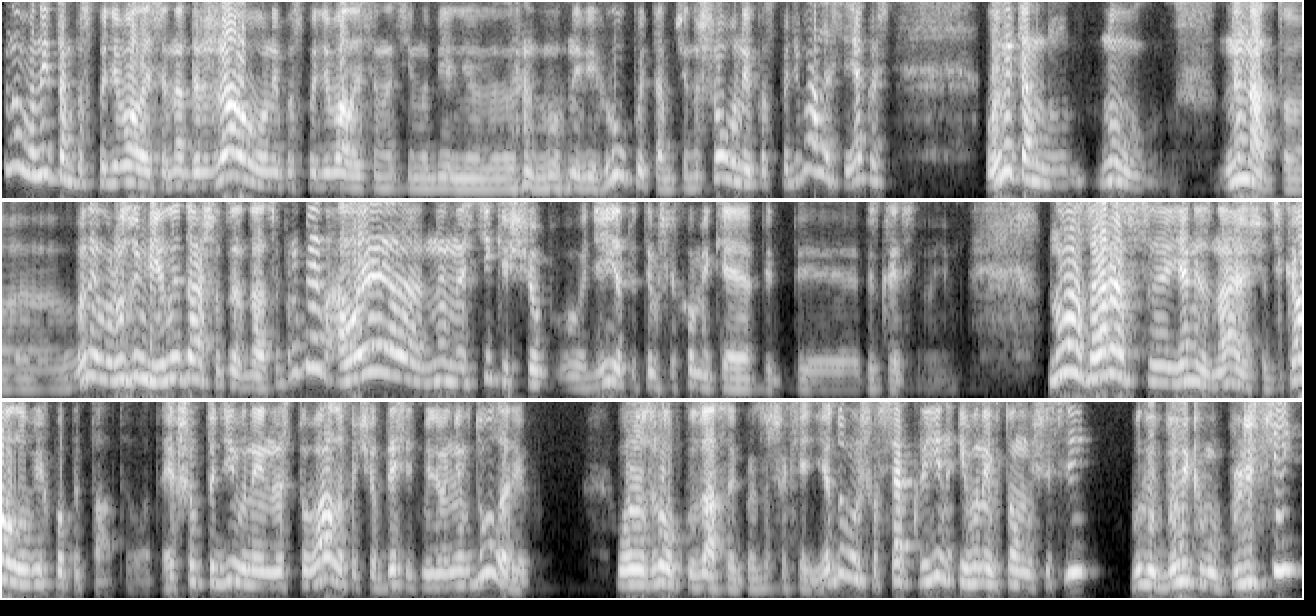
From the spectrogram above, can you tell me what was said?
Ну, вони там посподівалися на державу, вони посподівалися на ці мобільні е, вогневі групи, там, чи на що вони посподівалися, якось вони там ну, не надто. е, Вони розуміли, да, що це, да, це проблема, але не настільки, щоб діяти тим шляхом, яке я під, під, підкреслюю. Ну, а зараз е, я не знаю, що цікаво було б їх попитати. От. Якщо б тоді вони інвестували хоча б 10 мільйонів доларів у розробку засобів проти шахедів, я думаю, що вся б країна, і вони в тому числі, були в великому плюсі.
